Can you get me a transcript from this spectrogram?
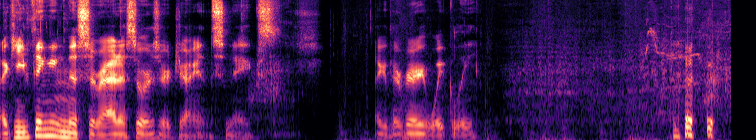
I keep thinking the ceratosaurs are giant snakes. Like they're very wiggly.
